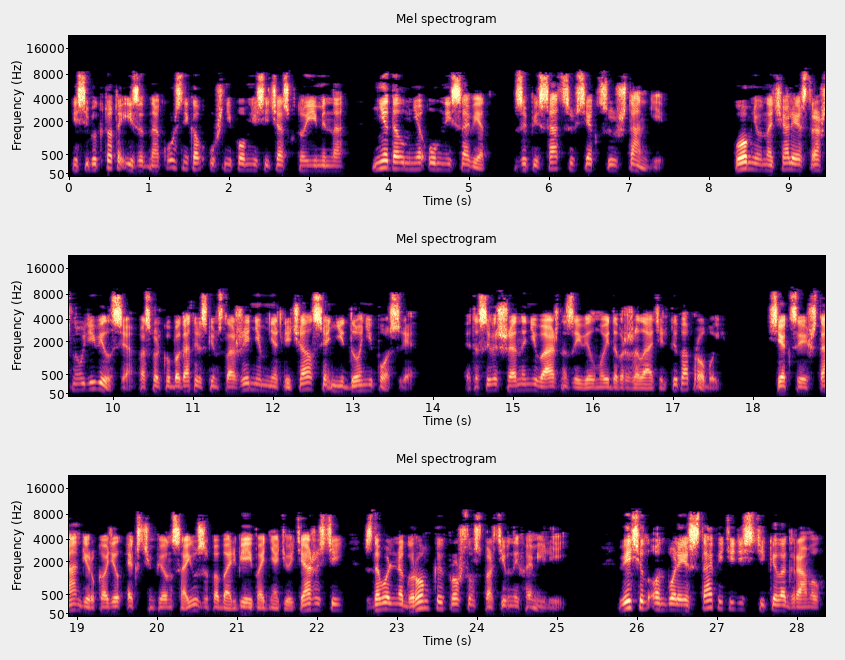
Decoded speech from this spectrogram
если бы кто-то из однокурсников, уж не помню сейчас, кто именно, не дал мне умный совет записаться в секцию штанги. Помню, вначале я страшно удивился, поскольку богатырским сложением не отличался ни до, ни после. «Это совершенно неважно», — заявил мой доброжелатель, — «ты попробуй». Секцией штанги руководил экс-чемпион Союза по борьбе и поднятию тяжестей с довольно громкой в прошлом спортивной фамилией. Весил он более 150 килограммов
